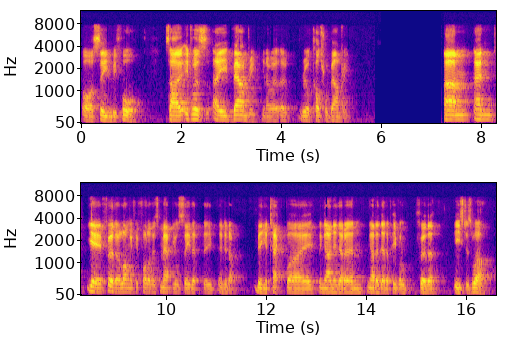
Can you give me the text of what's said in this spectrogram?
or seen before. So it was a boundary, you know, a, a real cultural boundary. Um, and yeah, further along, if you follow this map, you'll see that they ended up being attacked by the Ngaanyatjarra and Ngaatjatjarra people further east as well.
